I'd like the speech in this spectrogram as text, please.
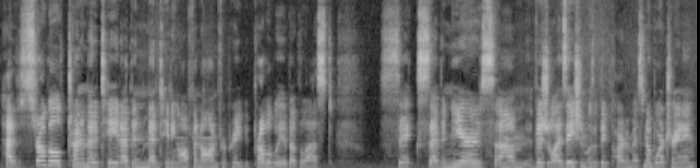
had a struggle trying to meditate. I've been meditating off and on for probably about the last six, seven years. Um, visualization was a big part of my snowboard training,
